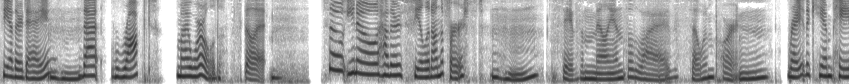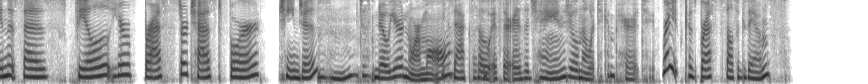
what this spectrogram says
the other day Mhm. that rocked my world. Spill it. So, you know how there's Feel It on the First, Mm-hmm. Saves millions of lives. So important. Right? The campaign that says feel your breast or chest for changes. Mhm. Just know you're normal. Exactly. So if there is a change, you'll know what to compare it to. Right, because breast self exams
